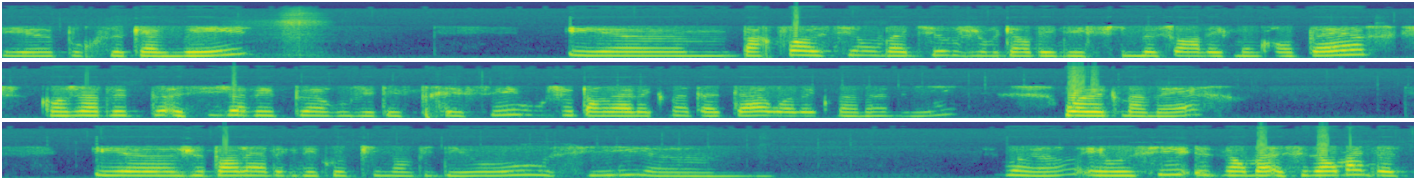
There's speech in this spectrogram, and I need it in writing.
et pour se calmer. Et parfois aussi, on va dire, je regardais des films le soir avec mon grand-père. Quand j'avais si j'avais peur ou j'étais stressée, ou je parlais avec ma tata ou avec ma mamie ou avec ma mère. Et euh, je parlais avec des copines en vidéo aussi. Euh, voilà. Et aussi, c'est normal d'être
